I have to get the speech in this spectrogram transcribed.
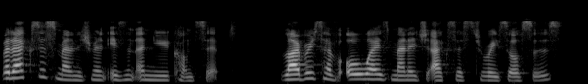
But access management isn't a new concept. Libraries have always managed access to resources,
